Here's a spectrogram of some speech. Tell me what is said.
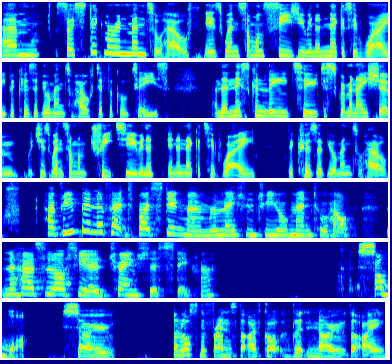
Um, so, stigma in mental health is when someone sees you in a negative way because of your mental health difficulties. And then this can lead to discrimination, which is when someone treats you in a in a negative way because of your mental health. Have you been affected by stigma in relation to your mental health? And has the last year changed this stigma? Somewhat. So a lot of the friends that I've got that know that I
